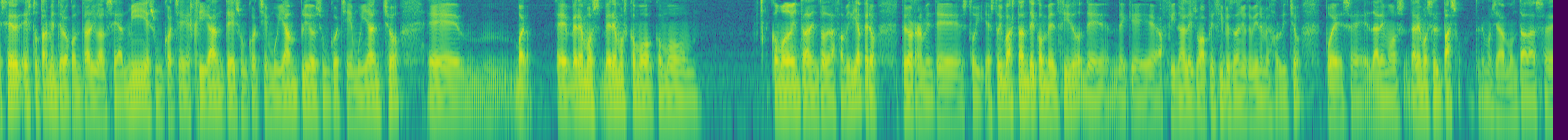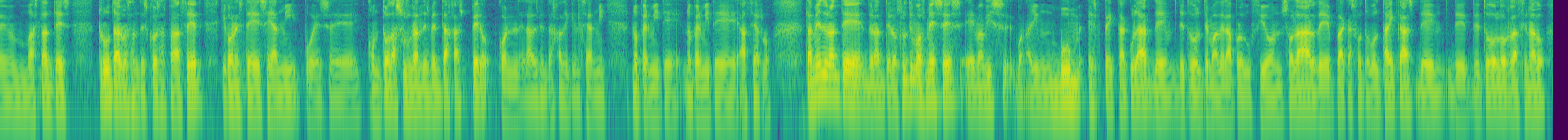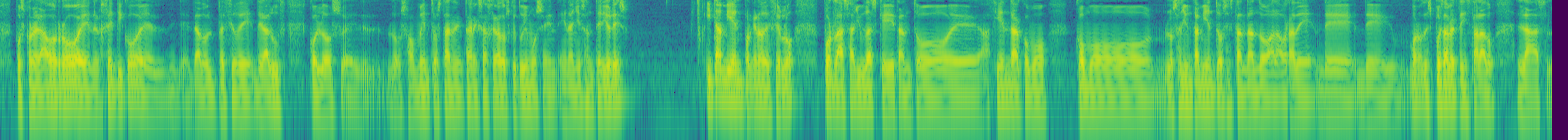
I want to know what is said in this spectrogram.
ser. Es totalmente lo contrario al Seat Mi, es un coche gigante, es un coche muy amplio, es un coche muy ancho. Eh, bueno, eh, veremos, veremos cómo, cómo cómo entra dentro de la familia, pero, pero realmente estoy, estoy bastante convencido de, que a finales o a principios del año que viene, mejor dicho, pues eh, daremos, daremos el paso. Tenemos ya montadas eh, bastantes rutas, bastantes cosas para hacer, que con este Seat Mi, pues eh, con todas sus grandes ventajas, pero con la desventaja de que el Seat Mi no permite, no permite hacerlo. También durante, durante los últimos meses, me habéis, bueno, hay un boom espectacular de, todo el tema de la producción solar, de placas fotovoltaicas, de, de todo lo relacionado pues con el ahorro energético, el, dado el precio de, la luz con los, los aumentos tan, tan exagerados que tuvimos en, años anteriores. Y también, por qué no decirlo, por las ayudas que tanto eh, Hacienda como, como los ayuntamientos están dando a la hora de, bueno, después de haberte instalado las,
